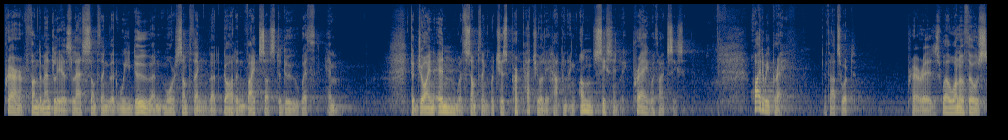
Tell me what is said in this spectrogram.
Prayer fundamentally is less something that we do and more something that God invites us to do with Him. To join in with something which is perpetually happening, unceasingly. Pray without ceasing. Why do we pray? If that's what prayer is. Well, one of those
